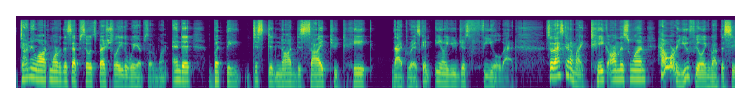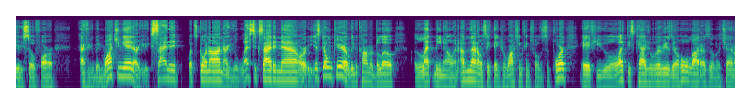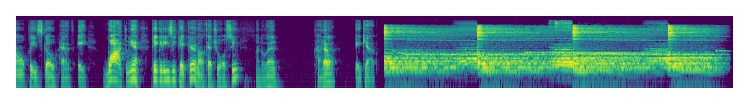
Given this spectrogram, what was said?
done a lot more with this episode, especially the way episode one ended. But they just did not decide to take that risk. And, you know, you just feel that. So that's kind of my take on this one. How are you feeling about this series so far? Have you been watching it? Are you excited? What's going on? Are you less excited now? Or you just don't care? Leave a comment below. Let me know. And other than that, I want to say thanks for watching. Thanks for all the support. If you like these casual reviews, there are a whole lot of us on the channel. Please go have a watch. And yeah, take it easy. Take care. And I'll catch you all soon. Until then, ta-da. AK out.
